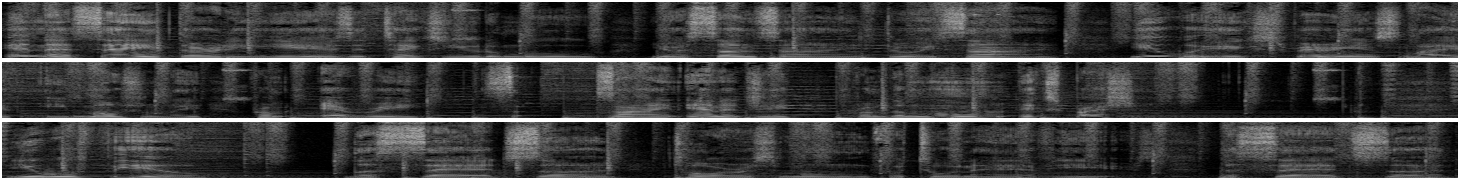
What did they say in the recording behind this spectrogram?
In that same 30 years it takes you to move your sun sign through a sign, you will experience life emotionally from every sign energy from the moon expression. You will feel the Sag Sun Taurus moon for two and a half years, the Sag Sun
